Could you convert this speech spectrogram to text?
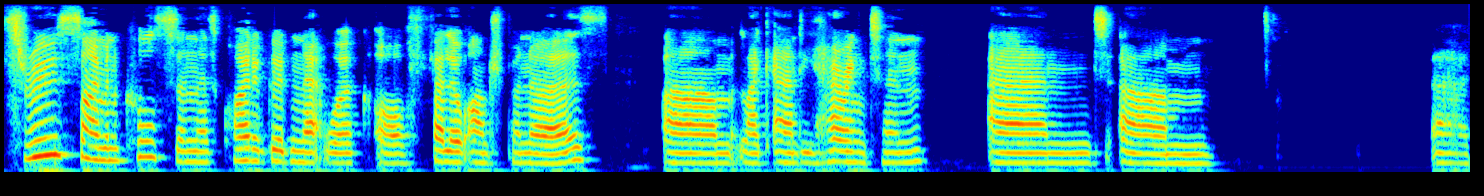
through Simon Coulson, there's quite a good network of fellow entrepreneurs um, like Andy Harrington and um, uh,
